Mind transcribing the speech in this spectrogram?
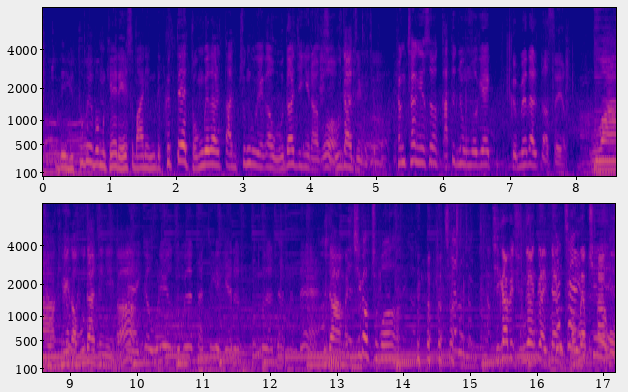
근데 유튜브에 보면 걔 레이스 많이 있는데 그때 동메달 딴 중국 애가 우다징이라고 우다징. 평창에서 같은 종목에 금메달 땄어요. 와, 걔가 우다징이가. 그러니까 우리가 금메달 땄 적에 걔는 동메달 땄는데 그 다음에 지갑 줘봐. 지갑이 중요하니까 일단 경매부터 하고.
